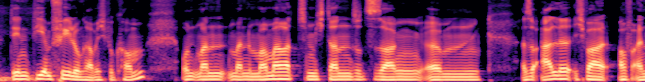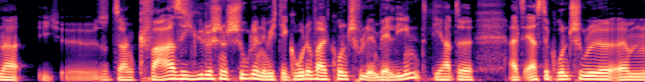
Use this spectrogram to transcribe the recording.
Den, die Empfehlung habe ich bekommen. Und man, meine Mama hat mich dann sozusagen, ähm, also alle, ich war auf einer äh, sozusagen quasi jüdischen Schule, nämlich der Grunewald Grundschule in Berlin. Die hatte als erste Grundschule ähm,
